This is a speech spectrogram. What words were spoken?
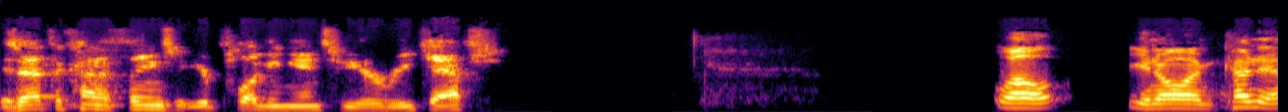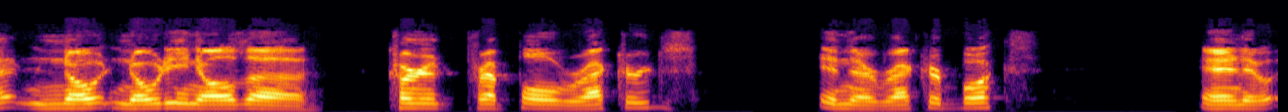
is that the kind of things that you're plugging into your recaps? Well, you know, I'm kind of noting all the current prep bowl records in their record books, and it,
